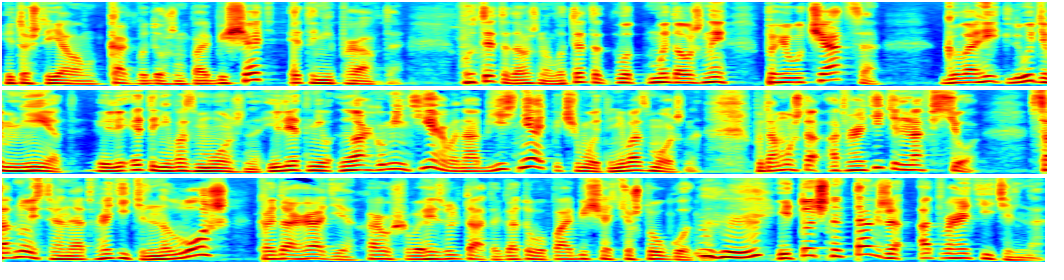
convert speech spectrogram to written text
и то, что я вам как бы должен пообещать, это неправда. Вот это должно, вот это, вот мы должны приучаться говорить людям нет, или это невозможно, или это не... ну, аргументированно объяснять, почему это невозможно. Потому что отвратительно все. С одной стороны, отвратительно ложь, когда ради хорошего результата готовы пообещать все, что угодно. И точно так же отвратительно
